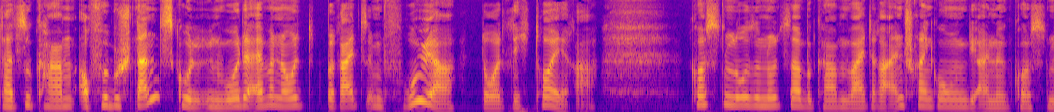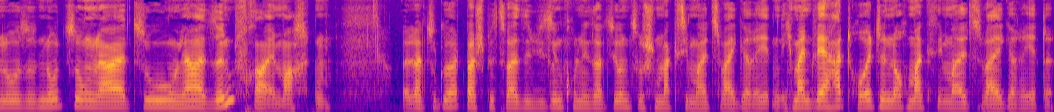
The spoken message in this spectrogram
Dazu kam, auch für Bestandskunden wurde Evernote bereits im Frühjahr deutlich teurer. Kostenlose Nutzer bekamen weitere Einschränkungen, die eine kostenlose Nutzung nahezu ja, sinnfrei machten. Dazu gehört beispielsweise die Synchronisation zwischen maximal zwei Geräten. Ich meine, wer hat heute noch maximal zwei Geräte?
